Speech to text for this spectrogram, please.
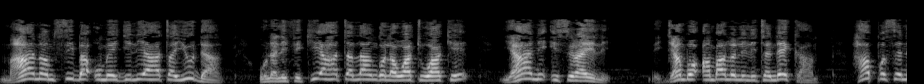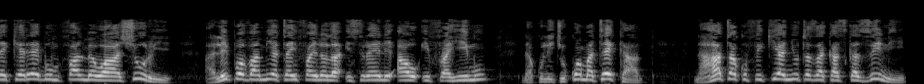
maana msiba umeijilia hata yuda unalifikia hata lango la watu wake yani israeli. Ni jambo ambalo lilitendeka hapo senekerebu mfalme wa ashuri alipovamia taifa hilo la israeli au ifrahimu na kulichukua mateka na hata kufikia nyuta za kaskazini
